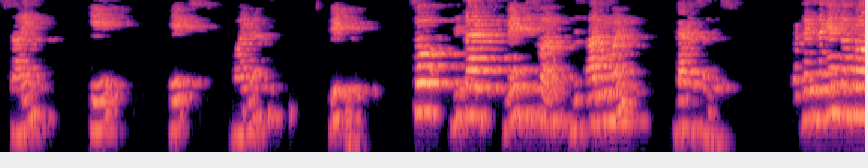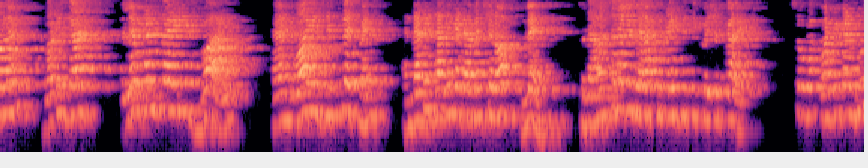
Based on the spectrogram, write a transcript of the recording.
sine k x minus vt. So this had made this one, this argument dimensionless. But there is again some problem. What is that? The left hand side is y and y is displacement and that is having a dimension of length. So dimensionally we have to make this equation correct. So what, we can do?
